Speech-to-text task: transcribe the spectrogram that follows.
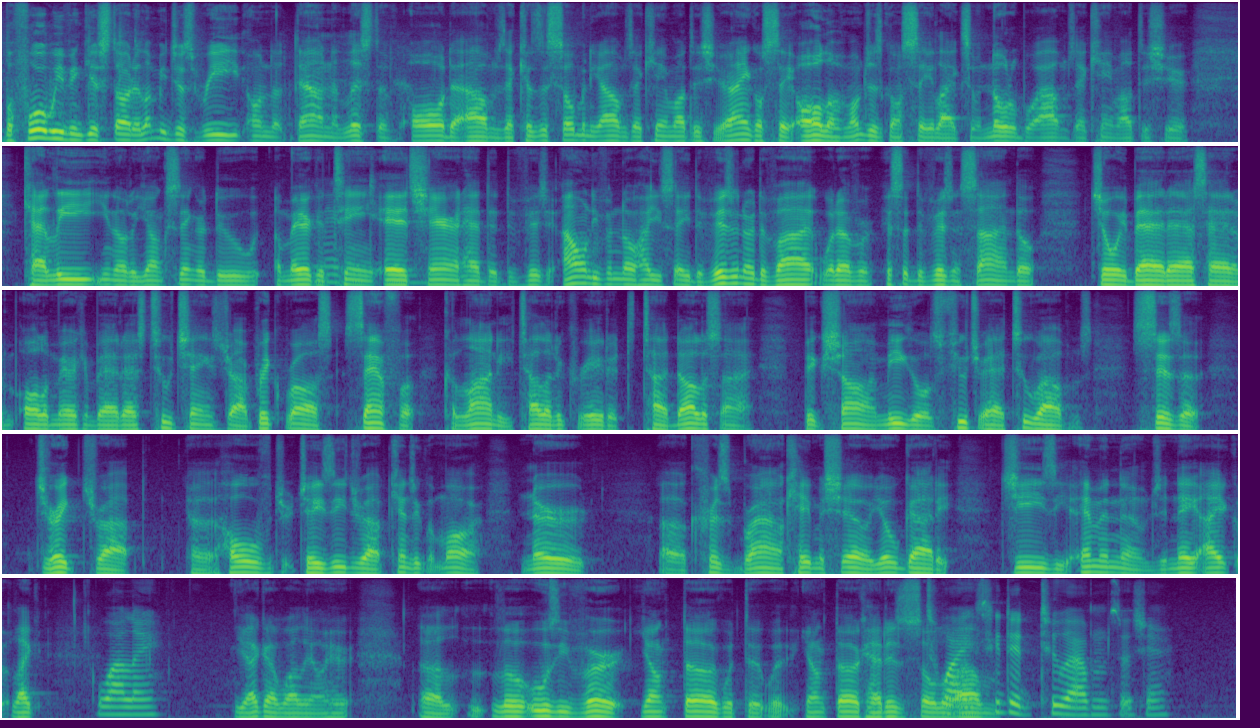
before we even get started, let me just read on the down the list of all the albums that because there's so many albums that came out this year. I ain't gonna say all of them. I'm just gonna say like some notable albums that came out this year. Khalid, you know the young singer dude, American, American Teen, Teen. Ed Sheeran had the division. I don't even know how you say division or divide, whatever. It's a division sign though. Joey Badass had an All American Badass. 2 Chainz drop, Rick Ross, Sampha, Kehlani, Tyler the Creator, Ty Dolla Sign, Big Sean, Migos. Future had two albums. SZA, Drake dropped. Uh, Hove, Jay Z dropped. Kendrick Lamar, Nerd, uh, Chris Brown, K Michelle, Yo Gotti, Jeezy, Eminem, Jhené Aiko. Like Wale. yeah, I got Wale on here. Uh, Lil Uzi Vert, Young Thug with the with Young Thug had his solo Twice. album. He did two albums this year.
